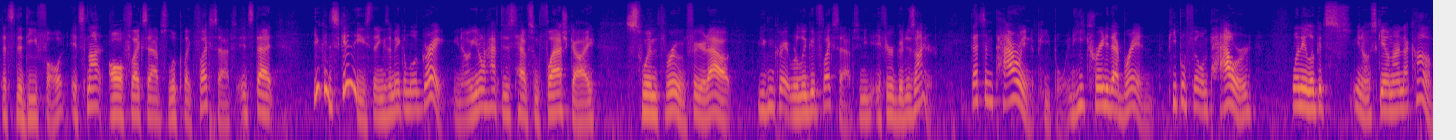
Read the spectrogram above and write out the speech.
that's the default. It's not all Flex apps look like Flex apps. It's that you can skin these things and make them look great. You know, you don't have to just have some Flash guy swim through and figure it out you can create really good Flex apps if you're a good designer. That's empowering to people, and he created that brand. People feel empowered when they look at you know, scale9.com.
